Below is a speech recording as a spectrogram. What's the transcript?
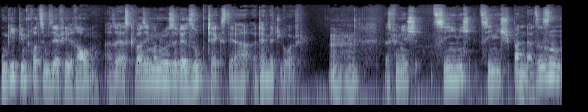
und gibt ihm trotzdem sehr viel Raum. Also er ist quasi immer nur so der Subtext, der, der mitläuft. Mhm. Das finde ich ziemlich, ziemlich spannend. Also es ist ein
